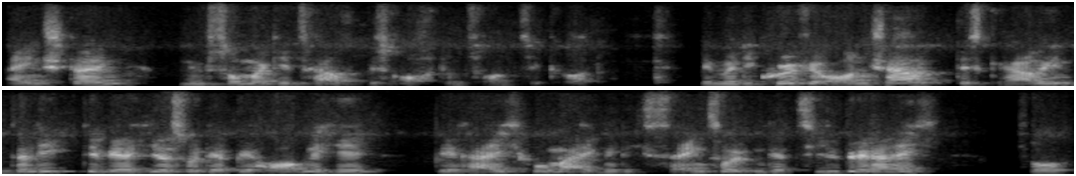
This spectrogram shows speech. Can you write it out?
einstellen und im Sommer geht es rauf bis 28 Grad. Wenn man die Kurve anschaut, das grau hinterlegte wäre hier so der behagliche Bereich, wo wir eigentlich sein sollten, der Zielbereich, so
